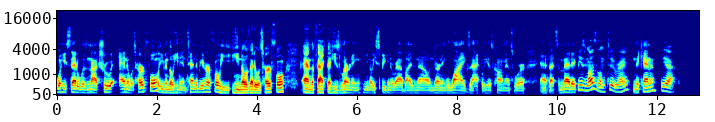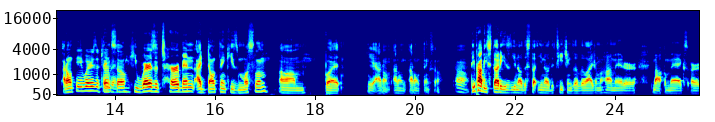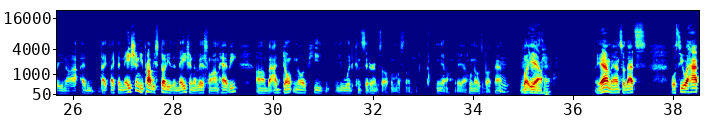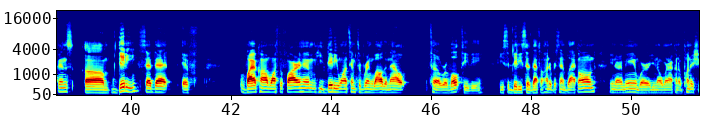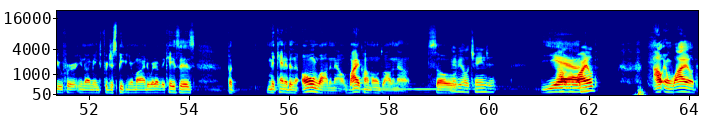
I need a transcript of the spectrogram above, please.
what he said was not true and it was hurtful. Even though he didn't intend to be hurtful, he he knows that it was hurtful. And the fact that he's learning, you know, he's speaking to rabbis now and learning why exactly his comments were anti-Semitic. He's Muslim too, right? Nick Cannon, Yeah, I don't he wears a turban. think so. He wears a turban. I don't think he's Muslim. Um, but yeah, I don't, I don't, I don't think so. Oh, He probably studies, you know, the stu- you know, the teachings of Elijah Muhammad or Malcolm X or you know, I, I, like like the nation. He probably studies the nation of Islam heavy. Um, but I don't know if he you would consider himself a Muslim. You know, yeah, who knows about that? hmm, But yeah. Yeah, man. So that's we'll see what happens. Um, Diddy said that if Viacom wants to fire him, he Diddy wants him to bring Wild and Out to Revolt TV. He said Diddy says that's 100% black owned. You know what I mean? Where you know we're not going to punish you for you know what I mean for just speaking your mind or whatever the case is. But Nick Cannon doesn't own Wild and Out. Viacom owns Wild and Out. So Maybe he'll change it. Out yeah, wild. out and wild.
